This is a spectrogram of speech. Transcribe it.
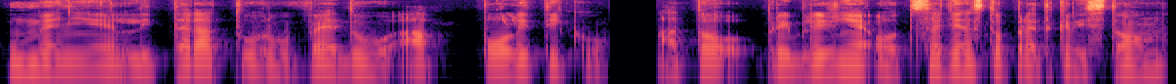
umenie, literatúru, vedu a politiku. A to približne od 700 pred Kristom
